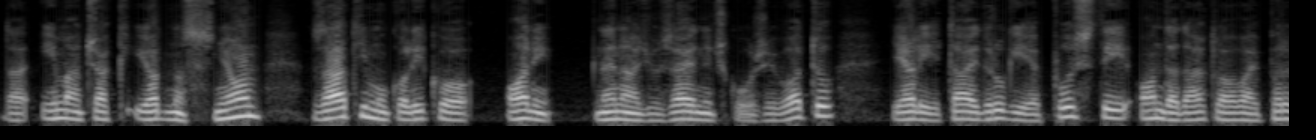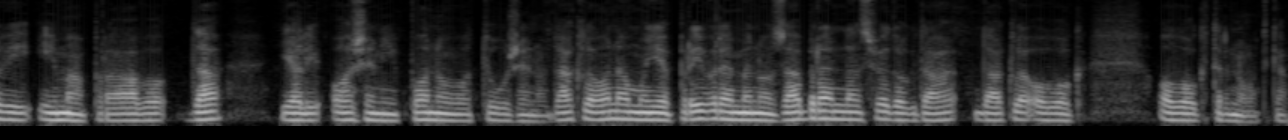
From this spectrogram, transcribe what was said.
da ima čak i odnos s njom, zatim ukoliko oni ne nađu zajedničku u životu, jeli taj drugi je pusti, onda dakle ovaj prvi ima pravo da jeli oženi ponovo tu ženu. Dakle ona mu je privremeno zabranjena sve dok da, dakle ovog ovog trenutka.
